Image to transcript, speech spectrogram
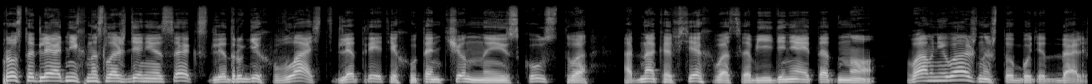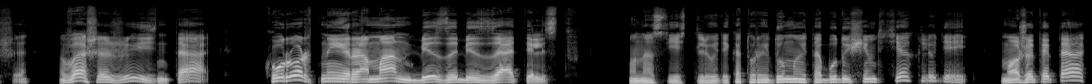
Просто для одних наслаждение секс, для других власть, для третьих утонченное искусство — Однако всех вас объединяет одно. Вам не важно, что будет дальше. Ваша жизнь так. Курортный роман без обязательств. У нас есть люди, которые думают о будущем всех людей. Может и так.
